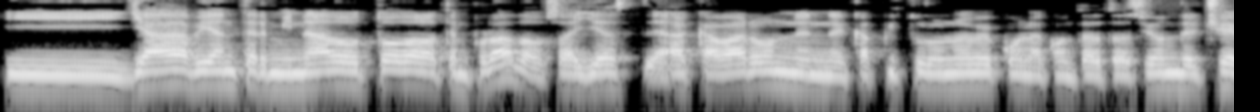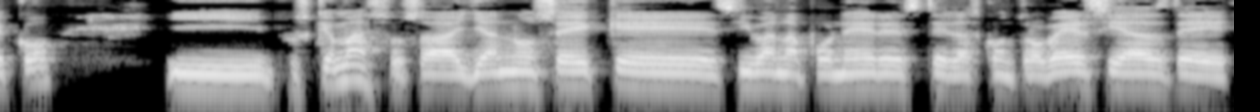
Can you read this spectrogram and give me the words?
y ya habían terminado toda la temporada, o sea, ya acabaron en el capítulo 9 con la contratación del Checo, y pues qué más, o sea, ya no sé qué si iban a poner este las controversias de,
